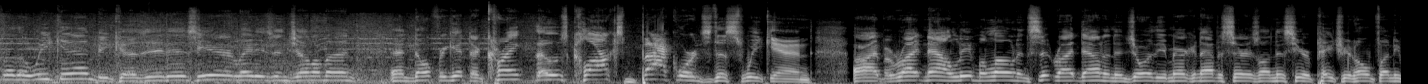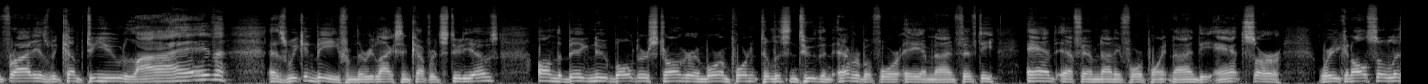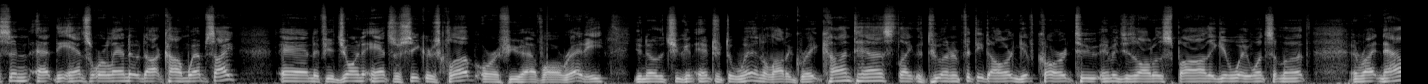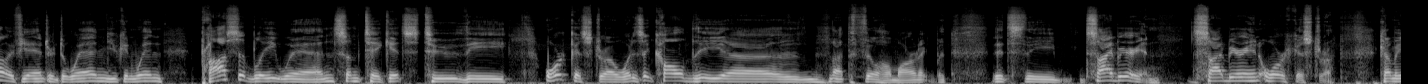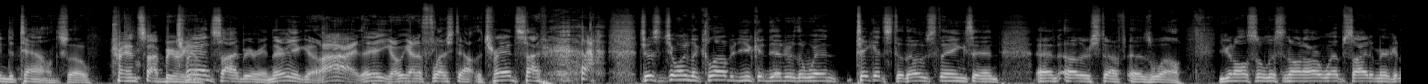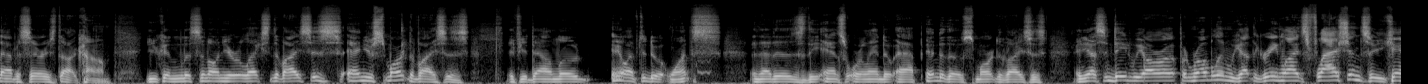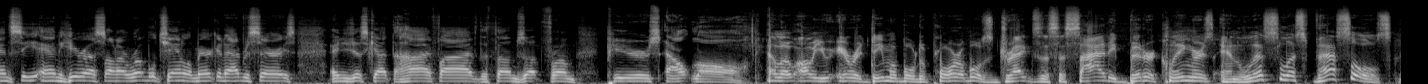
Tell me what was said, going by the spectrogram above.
for the weekend? Because it is here, ladies and gentlemen. And don't forget to crank those clocks backwards this weekend. All right, but right now, leave them alone and sit right down and enjoy the American Adversaries on this here Patriot Home Funding Friday as we come to you live as we can be from the Relax and Comfort Studios on the big new, bolder, stronger, and more important to listen to than ever before AM 950 and FM 94.9, The Answer, where you can also listen at the answerorlando.com website. And if you join the Answer Seekers Club, or if you have already, you know that you can enter to win a lot of great contests, like the $250 gift card to Images Auto Spa. They give away once a month. And right now, if you enter to win, you can win possibly win some tickets to the orchestra. What is it called? The uh, not the Philharmonic, but it's the Siberian Siberian Orchestra coming to town. So Trans Siberian. Trans Siberian. There you go. All right, there you go. We got it fleshed out. The Trans Siberian. Just join the club and you can enter the win tickets to those things and and other stuff as well. You can also listen on our website, AmericanAdversaries.com. You can listen on your Alexa devices and your smart devices if you download. You don't have to do it once, and that is the Answer Orlando app into those smart devices. And yes, indeed, we are up and rumbling. We got the green lights flashing, so you can see and hear us on our Rumble channel, American Adversaries. And you just got the high five, the thumbs up from Pierce Outlaw. Hello, all you irredeemable deplorables, dregs of society, bitter clingers, and listless vessels.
